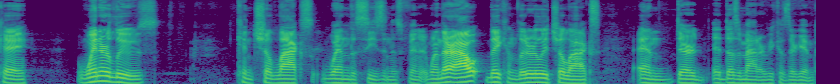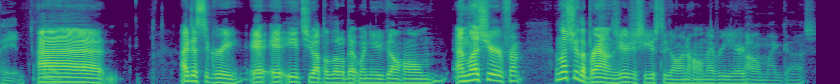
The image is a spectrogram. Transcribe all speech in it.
okay, win or lose, can chillax when the season is finished. When they're out, they can literally chillax, and they're it doesn't matter because they're getting paid. Uh, I disagree. It it eats you up a little bit when you go home, unless you're from, unless you're the Browns. You're just used to going home every year. oh my gosh.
